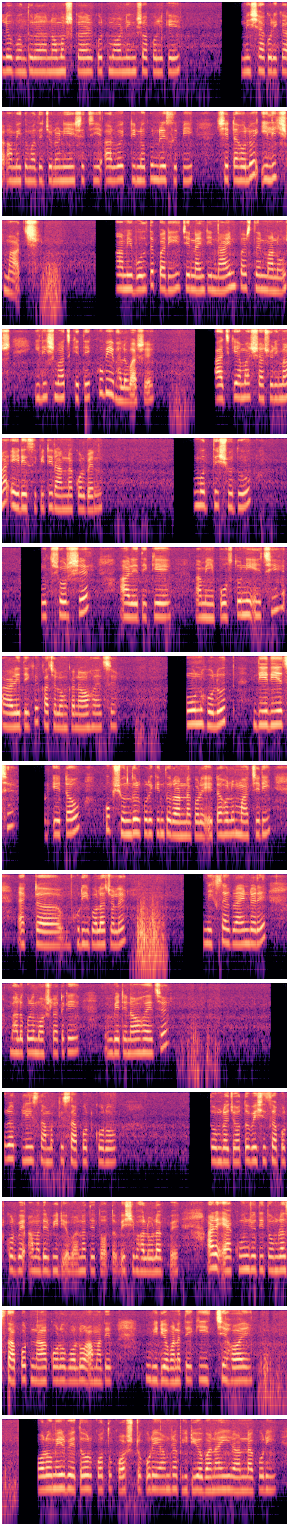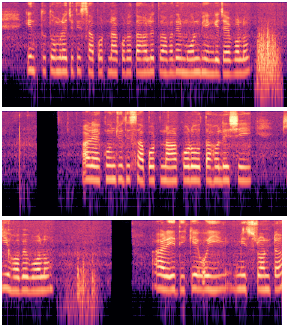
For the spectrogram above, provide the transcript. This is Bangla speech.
হ্যালো বন্ধুরা, নমস্কার, গুড মর্নিং সকলকে। আমি সাগরিকা, আমি তোমাদের জন্য নিয়ে এসেছি আরও একটি নতুন রেসিপি, সেটা হলো ইলিশ মাছ। আমি বলতে পারি যে নাইনটি নাইন পার্সেন্ট মানুষ ইলিশ মাছ খেতে খুবই ভালোবাসে। আজকে আমার শাশুড়ি মা এই রেসিপিটি রান্না করবেন। মধ্যে শুধু হলুদ সর্ষে আর এদিকে আমি পোস্ত নিয়েছি আর এদিকে কাঁচা লঙ্কা নেওয়া হয়েছে। নুন, হলুদ দিয়ে দিয়েছে। এটাও খুব সুন্দর করে কিন্তু রান্না করে। এটা হলো মাছেরই একটা ভুড়ি বলা চলে। মিক্সার গ্রাইন্ডারে ভালো করে মশলাটাকে বেটে নেওয়া হয়েছে। তোমরা প্লিজ আমাকে সাপোর্ট করো। তোমরা যত বেশি সাপোর্ট করবে আমাদের ভিডিও বানাতে, তত বেশি ভালো লাগবে। আর এখন যদি তোমরা সাপোর্ট না করো বলো আমাদের ভিডিও বানাতে কি ইচ্ছে হয়? গরমের ভেতর কত কষ্ট করে আমরা ভিডিও বানাই, রান্না করি। কিন্তু তোমরা যদি সাপোর্ট না করো তাহলে তো আমাদের মন ভেঙে যায় বলো। আর এখন যদি সাপোর্ট না করো তাহলে সেই কি হবে বলো? আর এদিকে ওই মিশ্রণটা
